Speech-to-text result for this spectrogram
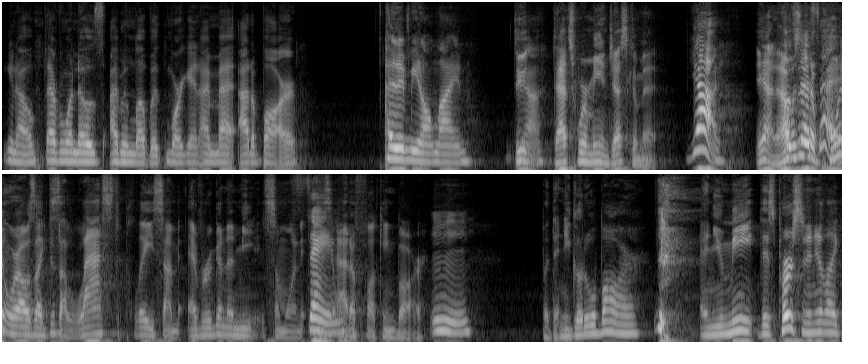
you know, everyone knows I'm in love with Morgan. I met at a bar. I didn't meet online. Dude, Yeah. that's where me and Jessica met. Yeah. Yeah, and I I, was was, at a say. point where I was like, "This is the last place I'm ever gonna meet someone Same. is at a fucking bar." Mm-hmm. But then you go to a bar and you meet this person, and you're like,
